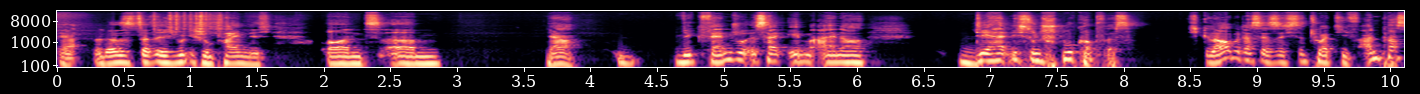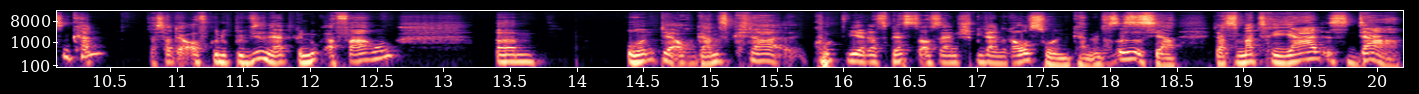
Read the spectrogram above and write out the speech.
Ja, und das ist tatsächlich wirklich schon peinlich. Und ähm, ja, Vic Fangio ist halt eben einer, der halt nicht so ein Sturkopf ist. Ich glaube, dass er sich situativ anpassen kann. Das hat er oft genug bewiesen. Er hat genug Erfahrung. Ähm, und der auch ganz klar guckt, wie er das Beste aus seinen Spielern rausholen kann. Und das ist es ja. Das Material ist da.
